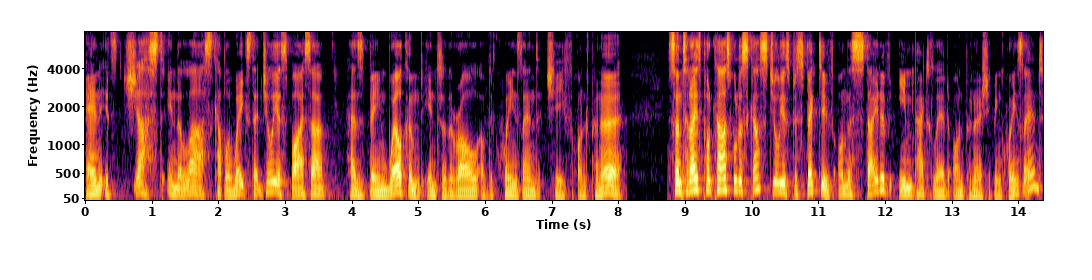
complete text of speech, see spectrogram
And it's just in the last couple of weeks that Julia Spicer has been welcomed into the role of the Queensland Chief Entrepreneur. So, in today's podcast, we'll discuss Julia's perspective on the state of impact led entrepreneurship in Queensland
